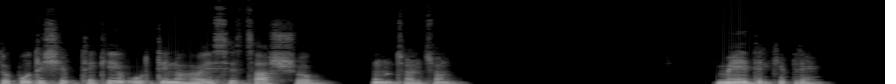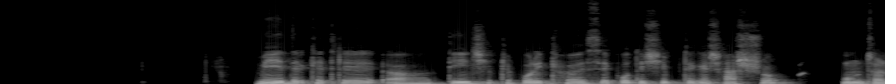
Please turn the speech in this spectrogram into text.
তো প্রতি শিফট থেকে উত্তীর্ণ হয়েছে চারশো উনচাশ জন। মেয়েদের ক্ষেত্রে মেয়েদের ক্ষেত্রে তিন শিফটে পরীক্ষা হয়েছে, প্রতি শিফট থেকে সাতশো পঞ্চাশ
